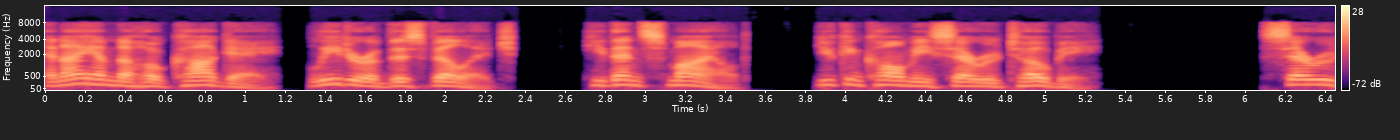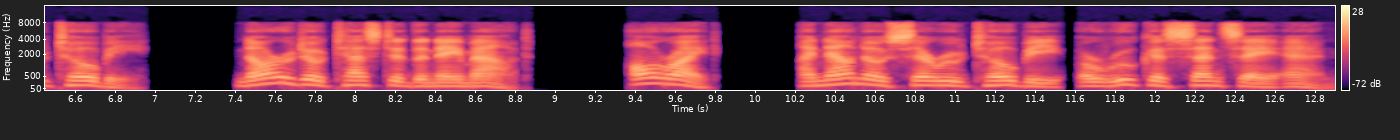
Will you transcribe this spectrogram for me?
And I am the Hokage, leader of this village. He then smiled. You can call me Sarutobi. Sarutobi. Naruto tested the name out. Alright. I now know Sarutobi, Iruka sensei and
